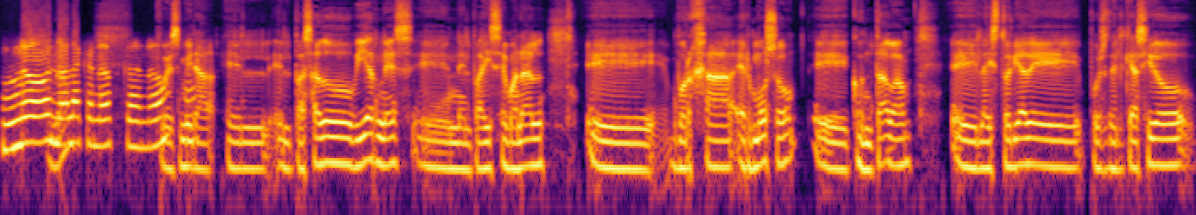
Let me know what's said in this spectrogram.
No, no, la conozco, ¿no? Pues mira, el, el pasado viernes en el País Semanal, eh, Borja Hermoso eh, contaba eh, la historia de pues del que ha sido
